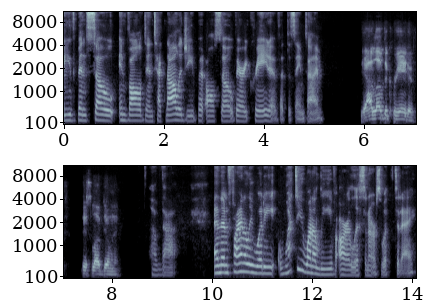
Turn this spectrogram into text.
you've been so involved in technology, but also very creative at the same time. Yeah, I love the creative. Just love doing it. Love that. And then finally, Woody, what do you want to leave our listeners with today?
